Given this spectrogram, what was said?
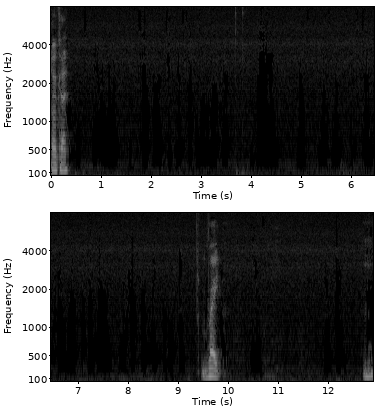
Okay. Right. Mhm.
